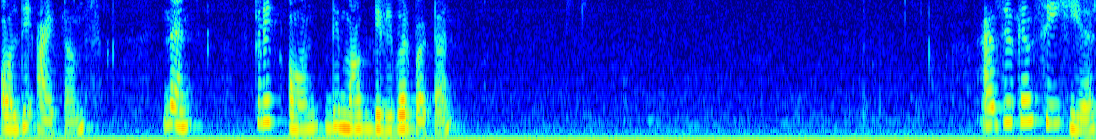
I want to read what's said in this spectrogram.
all the items. Then click on the mark deliver button. As you can see here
